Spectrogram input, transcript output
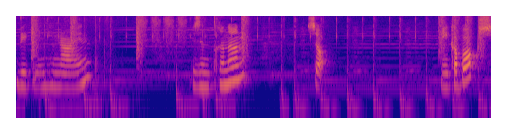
Wir gehen hinein. Wir sind drinnen. So. Megabox.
